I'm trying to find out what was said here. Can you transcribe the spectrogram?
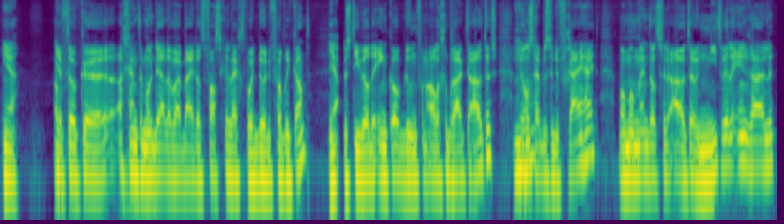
Ja. Je hebt ook eh, agentenmodellen waarbij dat vastgelegd wordt door de fabrikant. Ja. Dus die wil de inkoop doen van alle gebruikte auto's. Bij ons hebben ze de vrijheid. Maar op het moment dat ze de auto niet willen inruilen,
